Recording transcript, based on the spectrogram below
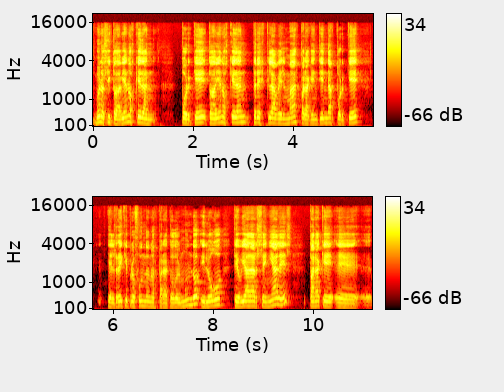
Bueno, sí, todavía nos quedan... ¿Por qué? Todavía nos quedan tres claves más para que entiendas por qué el Reiki profundo no es para todo el mundo. Y luego te voy a dar señales para que, eh,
